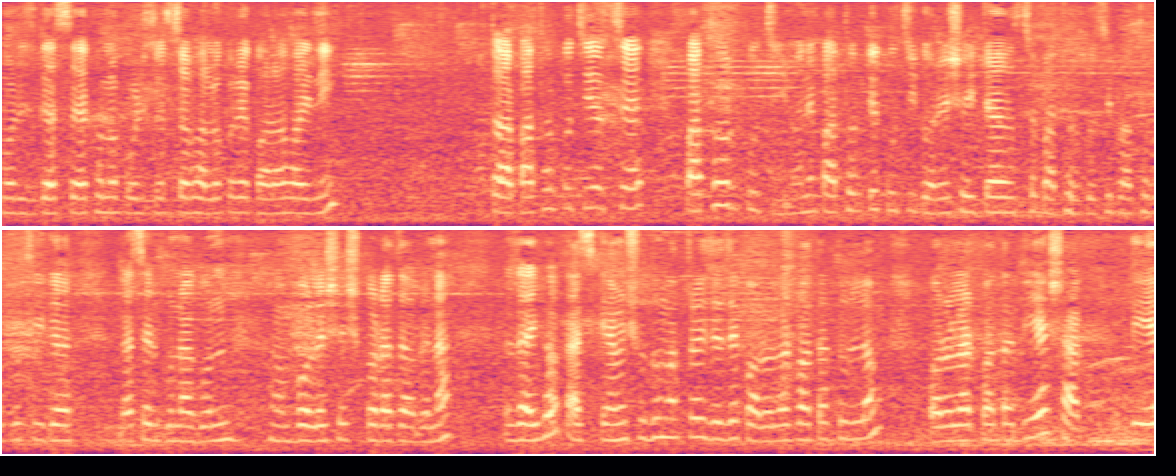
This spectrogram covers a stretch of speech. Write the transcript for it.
মরিচ গাছে এখনও পরিচর্যা ভালো করে করা হয়নি। তো আর পাথর কুচি হচ্ছে, পাথর কুচি মানে পাথরকে কুচি করে। সেইটা হচ্ছে পাথর কুচি। পাথর কুচি গাছের গুণাগুণ বলে শেষ করা যাবে না। যাই হোক, আজকে আমি শুধুমাত্র যে যে করলার পাতা তুললাম, করলার পাতা দিয়ে শাক দিয়ে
